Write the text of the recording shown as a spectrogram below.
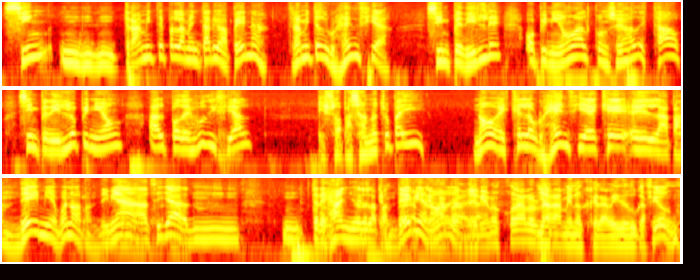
sin mm, trámite parlamentario apenas, trámite de urgencia, sin pedirle opinión al Consejo de Estado, sin pedirle opinión al Poder Judicial. Eso ha pasado en nuestro país. No, es que la urgencia, es que eh, la pandemia, bueno, la pandemia hace ya mm, tres años de la pandemia, ¿no? la pandemia ya- nos colaron ya- nada menos que la ley de educación.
